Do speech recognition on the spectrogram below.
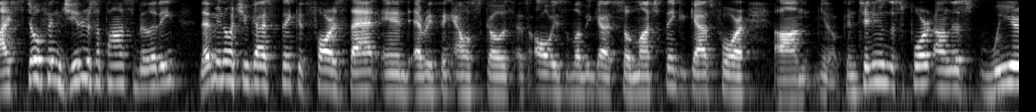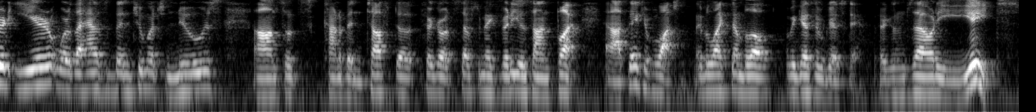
I still think Jeter's a possibility. Let me know what you guys think as far as that and everything else goes. As always, love you guys so much. Thank you guys for um, you know continuing the support on this weird year where there hasn't been too much news. Um, so it's kind of been tough to figure out stuff to make videos on. But uh, thank you for watching. Leave a like down below. Hope you guys have a good day. There comes out. Yeet.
